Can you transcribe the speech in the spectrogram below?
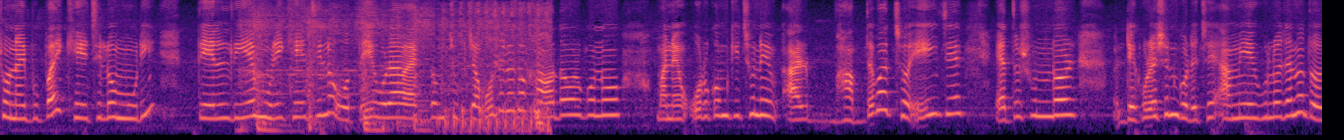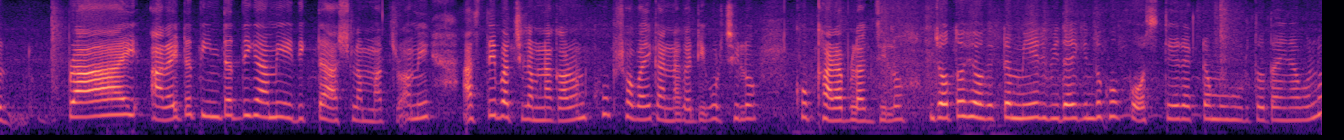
সোনাই, পুপাই খেয়েছিল মুড়ি, তেল দিয়ে মুড়ি খেয়েছিল, ওতেই ওরা একদম চুপচাপ। ওদের তো খাওয়া দাওয়ার কোনো মানে ওরকম কিছু নেই। আর ভাবতে পারছ, এই যে এত সুন্দর ডেকোরেশন করেছে, আমি এগুলো জানো তো প্রায় আড়াইটা, তিনটার দিকে আমি এই দিকটা আসলাম মাত্র। আমি আসতেই পারছিলাম না কারণ খুব সবাই কান্নাকাটি করছিল, খুব খারাপ লাগছিল। যতই হোক, একটা মেয়ের বিদায় কিন্তু খুব কষ্টের একটা মুহূর্ত, তাই না বলো?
